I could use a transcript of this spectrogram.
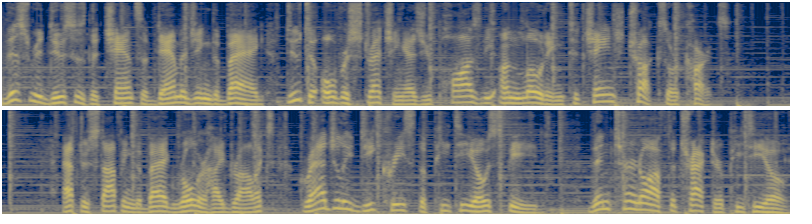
This reduces the chance of damaging the bag due to overstretching as you pause the unloading to change trucks or carts. After stopping the bag roller hydraulics, gradually decrease the PTO speed then turn off the tractor PTO.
